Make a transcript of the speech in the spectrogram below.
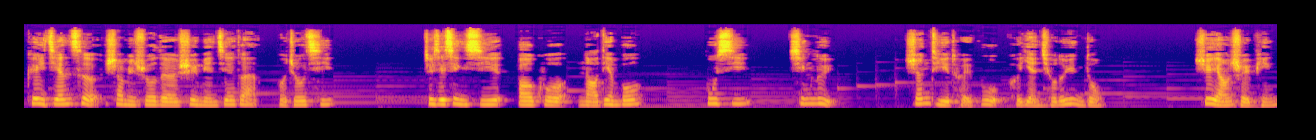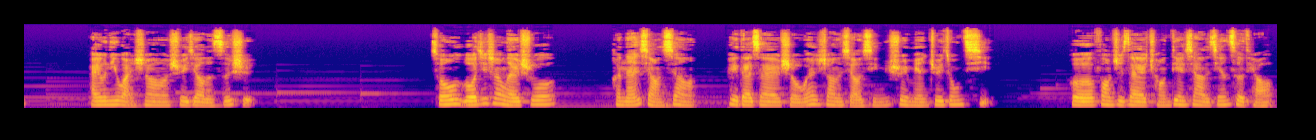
可以监测上面说的睡眠阶段或周期。这些信息包括脑电波、呼吸、心率、身体腿部和眼球的运动、血氧水平，还有你晚上睡觉的姿势。从逻辑上来说。很难想象佩戴在手腕上的小型睡眠追踪器，和放置在床垫下的监测条，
